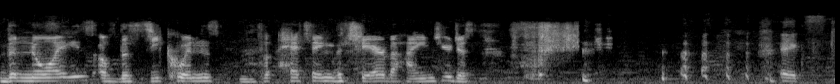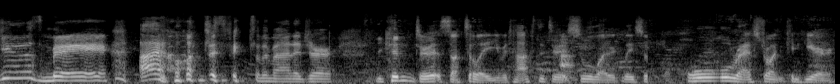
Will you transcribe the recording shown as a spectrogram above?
The noise of the sequins hitting the chair behind you just Excuse me, I want to speak to the manager. You couldn't do it subtly. You would have to do it so loudly so the whole restaurant can hear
